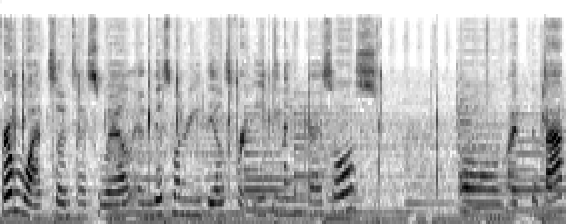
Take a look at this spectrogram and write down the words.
from Watson's as well. And this one retails for 89 pesos. Um, at the back,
